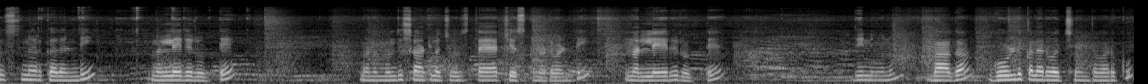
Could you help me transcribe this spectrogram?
చూస్తున్నారు కదండి. నల్లేరు రొట్టె. మనం ముందు షాట్లో చూసి తయారు చేసుకున్నటువంటి నల్లేరు రొట్టె. దీన్ని మనం బాగా గోల్డ్ కలర్ వచ్చేంత వరకు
